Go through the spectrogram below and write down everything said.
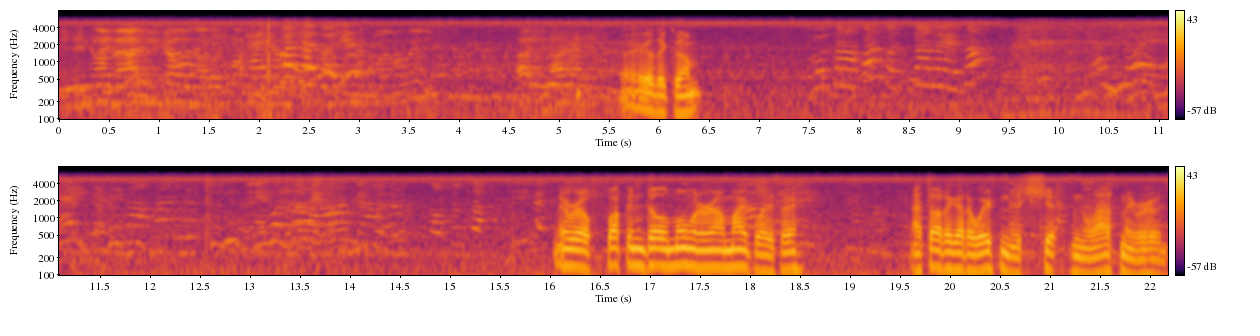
He's not mad, he's got another they come. Never a fucking dull moment around my place, eh? I thought I got away from this shit in the last neighborhood.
